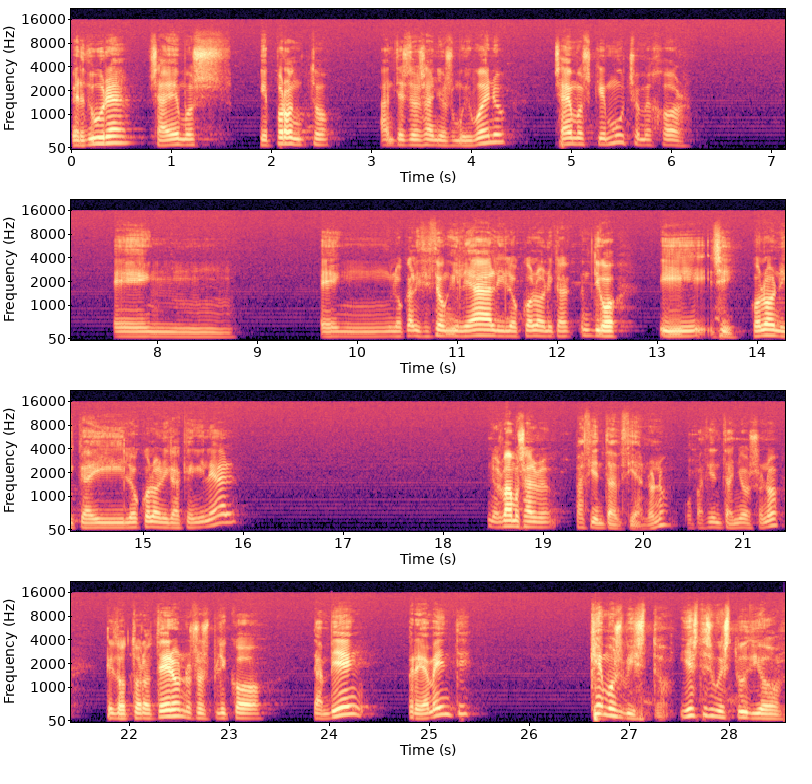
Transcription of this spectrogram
perdura. Sabemos que pronto, antes de dos años, muy bueno. Sabemos que mucho mejor en, localización ileal y locolónica, digo, y, sí, colónica y locolónica que en ileal. Nos vamos al paciente anciano, ¿no? O paciente añoso, ¿no? Que el doctor Otero nos lo explicó también previamente. ¿Qué hemos visto? Y este es un estudio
